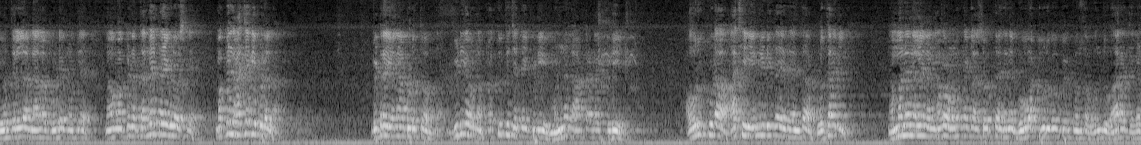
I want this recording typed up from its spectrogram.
ಇವತ್ತೆಲ್ಲ ನಾಲ್ಕು ಗೋಡೆ ಮಧ್ಯೆ ನಾವು ಮಕ್ಕಳನ್ನ ತಂದೆ ತಾಯಿಗಳು ಅಷ್ಟೇ, ಮಕ್ಕಳನ್ನ ಆಚೆಗೆ ಬಿಡಲ್ಲ. ಬಿಟ್ರೆ ಏನಾಗ್ಬಿಡುತ್ತೋ ಅಂತ. ಬಿಡಿ ಅವ್ರನ್ನ, ಪ್ರಕೃತಿ ಜೊತೆ ಬಿಡಿ, ಮಣ್ಣಲ್ಲಿ ಆಟ ಆಡಕ್ ಬಿಡಿ. ಅವರು ಕೂಡ ಆಚೆ ಏನ್ ನಡೀತಾ ಇದೆ ಅಂತ ಗೊತ್ತಾಗ್ಲಿ ನಮ್ಮ ಮನೆಯಲ್ಲಿ ನನ್ನ ಮಗ ಒಂಬತ್ತನೇ ಕ್ಲಾಸ್ ಹೋಗ್ತಾ ಇದ್ದಾನೆ, ಗೋವಾ ಟೂರ್ಗೆ ಹೋಗ್ಬೇಕು ಅಂತ ಒಂದು ವಾರ ಜಗಳ.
